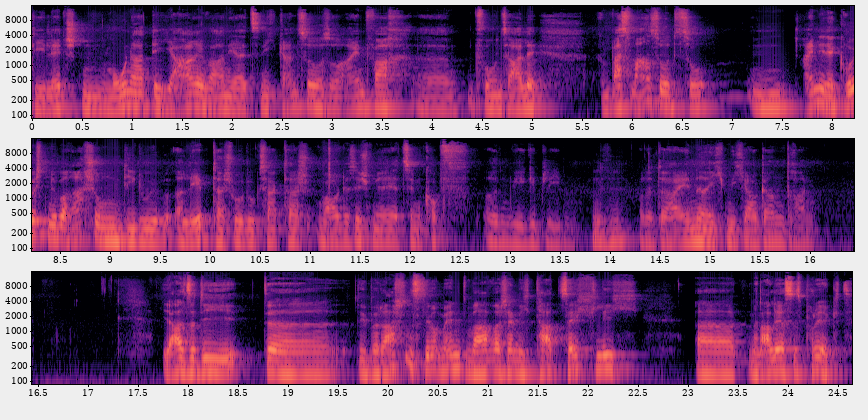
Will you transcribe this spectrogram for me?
die letzten Monate, Jahre waren ja jetzt nicht ganz so, so einfach äh, für uns alle. Was war so, so eine der größten Überraschungen, die du erlebt hast, wo du gesagt hast, wow, das ist mir jetzt im Kopf irgendwie geblieben? Mhm. Oder da erinnere ich mich auch gern dran. Ja, also die, der, der überraschendste Moment war wahrscheinlich tatsächlich äh, mein allererstes Projekt.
